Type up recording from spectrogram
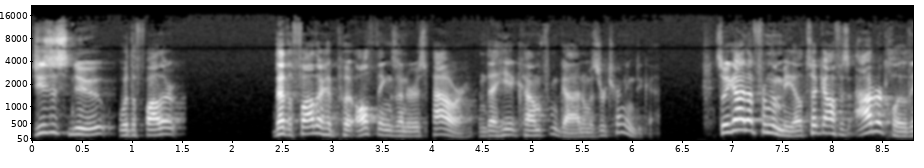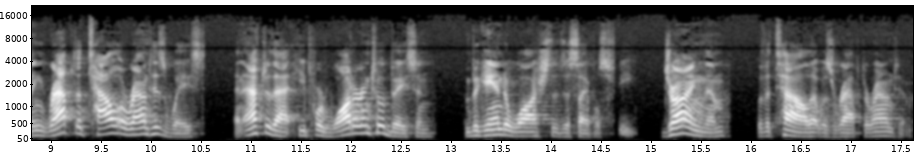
Jesus knew what the Father that the Father had put all things under his power, and that he had come from God and was returning to God. So he got up from the meal, took off his outer clothing, wrapped a towel around his waist, and after that he poured water into a basin and began to wash the disciples' feet, drying them with a towel that was wrapped around him.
